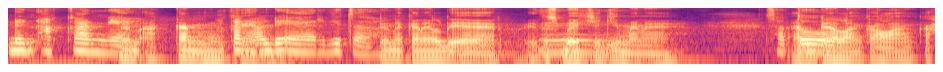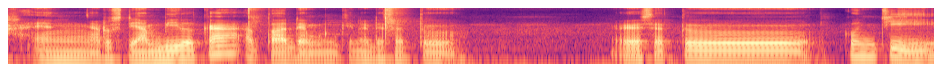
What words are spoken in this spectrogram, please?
dan akan ya Dan akan mungkin akan LDR gitu dan akan LDR itu sebaiknya gimana? satu Ada langkah-langkah yang harus diambil kah atau ada mungkin ada satu eh, satu kunci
